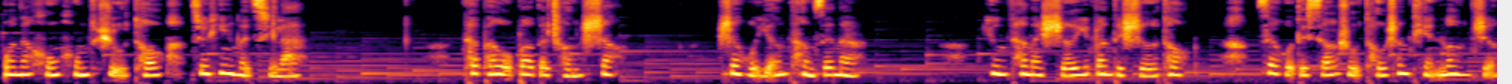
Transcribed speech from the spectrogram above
我那红红的乳头就硬了起来。他把我抱到床上，让我仰躺在那儿，用他那蛇一般的舌头。在我的小乳头上舔弄着，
